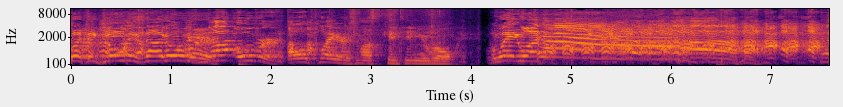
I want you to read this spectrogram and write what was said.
but the game is not over. Not over. All players must continue rolling. Wait, what?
